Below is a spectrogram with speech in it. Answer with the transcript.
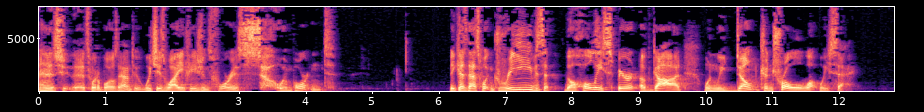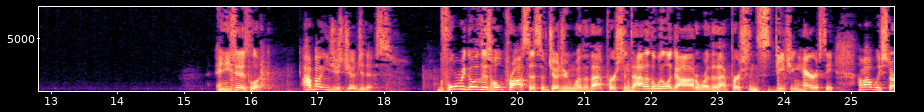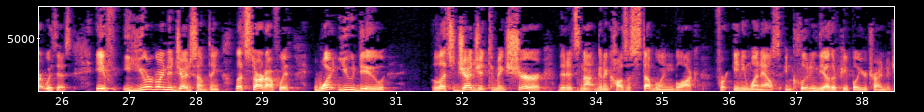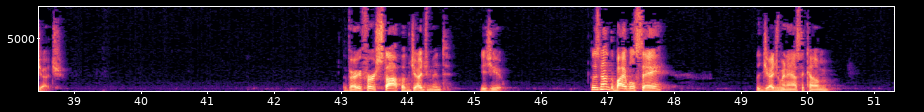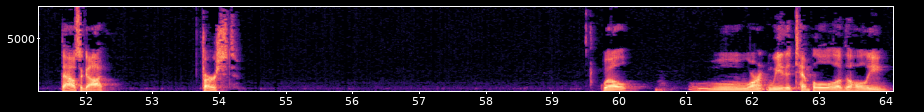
And it's, that's what it boils down to, which is why Ephesians 4 is so important. Because that's what grieves the Holy Spirit of God when we don't control what we say. And he says, look, how about you just judge this? before we go this whole process of judging whether that person's out of the will of God or whether that person's teaching heresy, how about we start with this? If you're going to judge something, let's start off with what you do. Let's judge it to make sure that it's not going to cause a stumbling block for anyone else, including the other people you're trying to judge. The very first stop of judgment is you. Does not the Bible say the judgment has to come the house of God first. Well, weren't we the temple of the Holy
